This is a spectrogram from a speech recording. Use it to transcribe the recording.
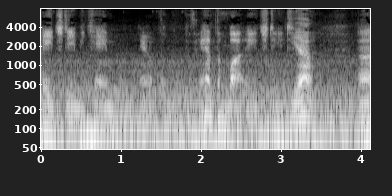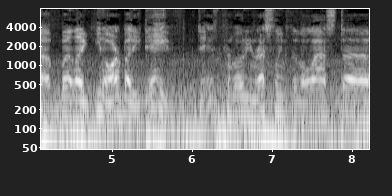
HD became Anthem because Anthem bought HD too. Yeah, Uh, but like you know, our buddy Dave, Dave's promoting wrestling for the last uh,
